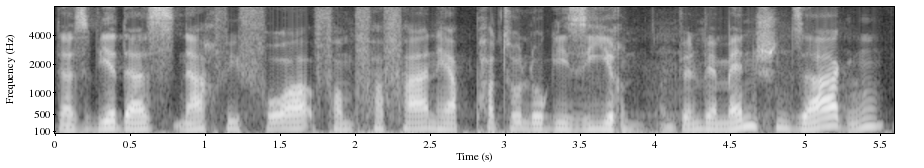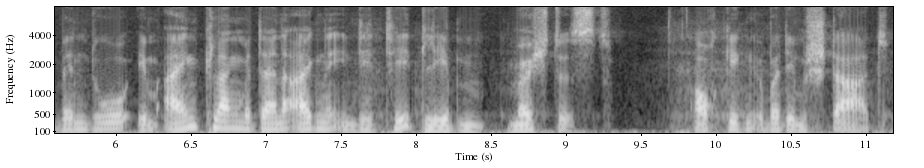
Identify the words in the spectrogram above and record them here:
dass wir das nach wie vor vom Verfahren her pathologisieren. Und wenn wir Menschen sagen, wenn du im Einklang mit deiner eigenen Identität leben möchtest, auch gegenüber dem Staat,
